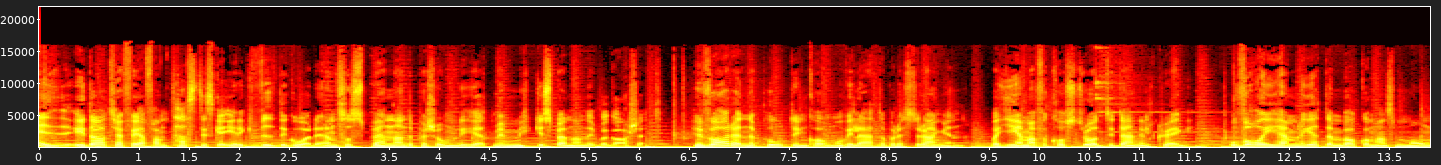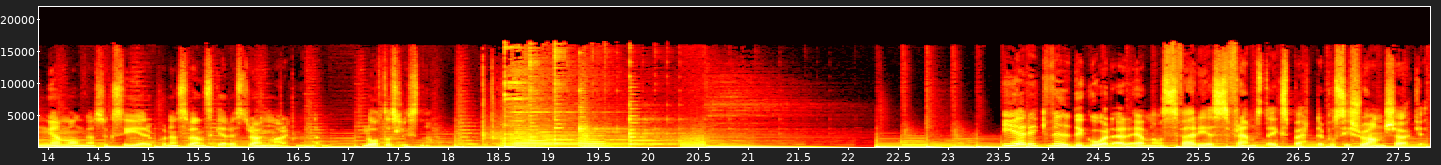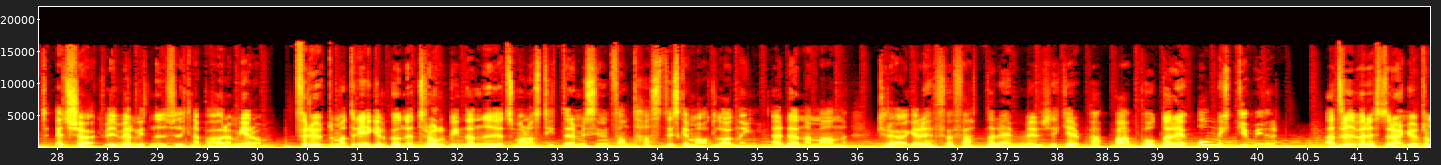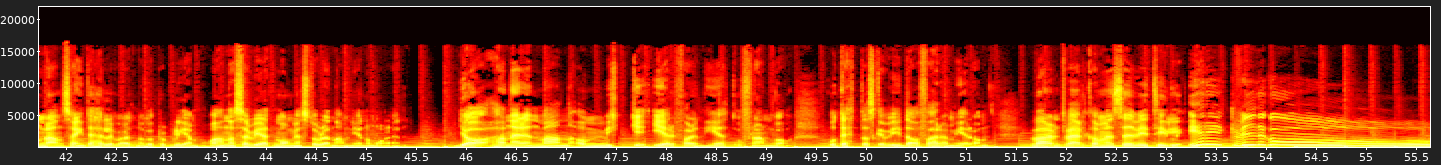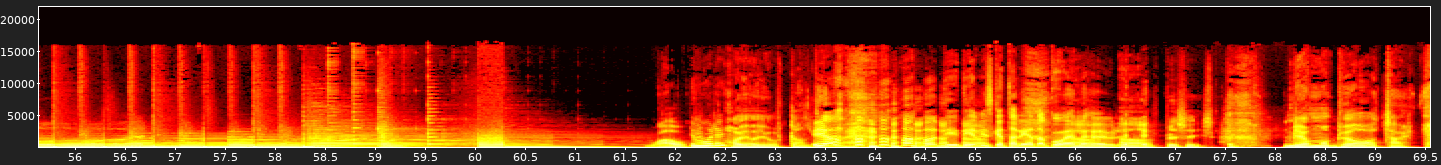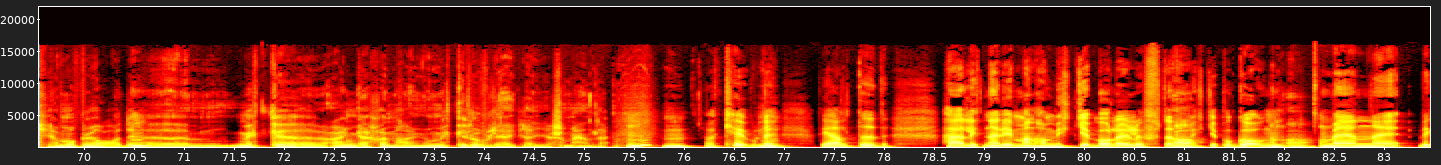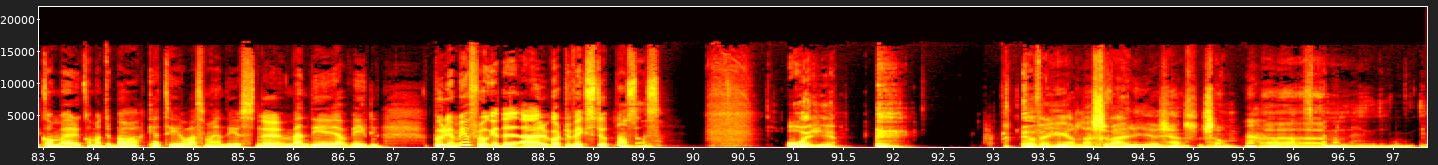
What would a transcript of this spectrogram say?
Hej! Idag träffar jag fantastiska Erik Videgård, en så spännande personlighet med mycket spännande i bagaget. Hur var det när Putin kom och ville äta på restaurangen? Vad ger man för kostråd till Daniel Craig? Och vad är hemligheten bakom hans många, många succéer på den svenska restaurangmarknaden? Låt oss lyssna. Erik Videgård är en av Sveriges främsta experter på Sichuan-köket. Ett kök vi är väldigt nyfikna på att höra mer om. Förutom att regelbundet trollbinda Nyhetsmorgons tittare med sin fantastiska matlagning är denna man krögare, författare, musiker, pappa, poddare och mycket mer. Att driva restaurang utomlands har inte heller varit något problem och han har serverat många stora namn genom åren. Ja, han är en man av mycket erfarenhet och framgång. Och detta ska vi idag få höra mer om. Varmt välkommen säger vi till Erik Videgård! Wow. Hur mår du? Har jag gjort allt? Ja, det är det vi ska ta reda på, eller ja, hur? Ja, precis. Jag mår bra tack. Jag mår bra. Det Mm. är mycket engagemang och mycket roliga grejer som händer. Vad kul. Mm. Det är alltid härligt när det, man har mycket bollar i luften och Ja. mycket på gång. Ja. Men eh, vi kommer komma tillbaka till vad som händer just nu. Men det jag vill börja med att fråga dig är vart du växte upp någonstans. Oj. Över hela Sverige känns det som. Eh.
